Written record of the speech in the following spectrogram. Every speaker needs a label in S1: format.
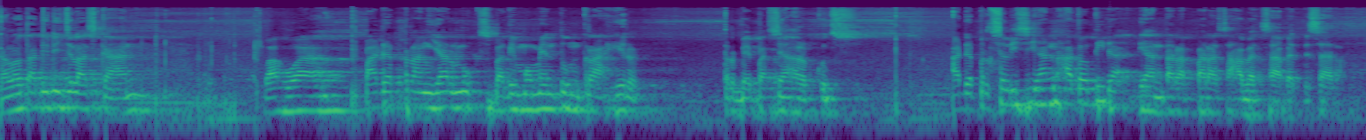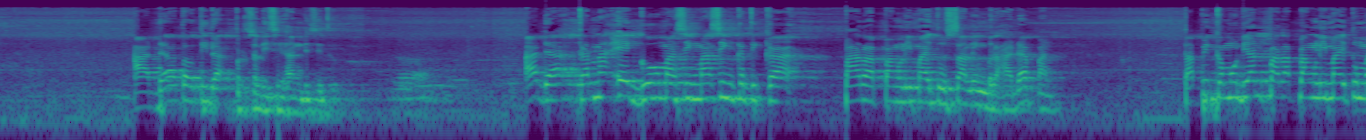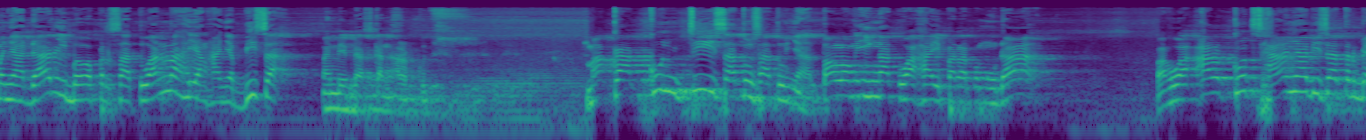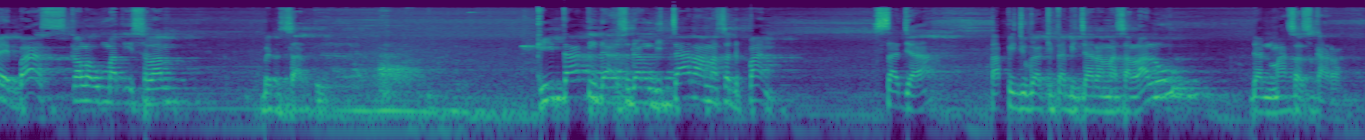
S1: Kalau tadi dijelaskan bahwa pada perang Yarmuk sebagai momentum terakhir terbebasnya Al-Quds ada perselisihan atau tidak di antara para sahabat-sahabat besar? Ada atau tidak perselisihan di situ? Ada karena ego masing-masing ketika para panglima itu saling berhadapan. Tapi kemudian para panglima itu menyadari bahwa persatuanlah yang hanya bisa membebaskan Al-Quds. Maka kunci satu-satunya, tolong ingat wahai para pemuda, bahwa Al-Quds hanya bisa terbebas kalau umat Islam bersatu. Kita tidak sedang bicara masa depan saja, tapi juga kita bicara masa lalu dan masa sekarang.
